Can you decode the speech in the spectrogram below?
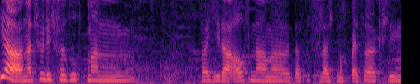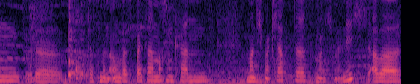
Ja, natürlich versucht man bei jeder Aufnahme, dass es vielleicht noch besser klingt oder dass man irgendwas besser machen kann. Manchmal klappt das, manchmal nicht, aber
